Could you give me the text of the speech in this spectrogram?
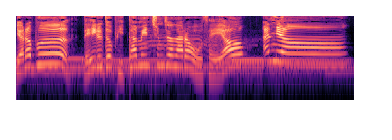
여러분 내일도 비타민 충전하러 오세요. 안녕.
